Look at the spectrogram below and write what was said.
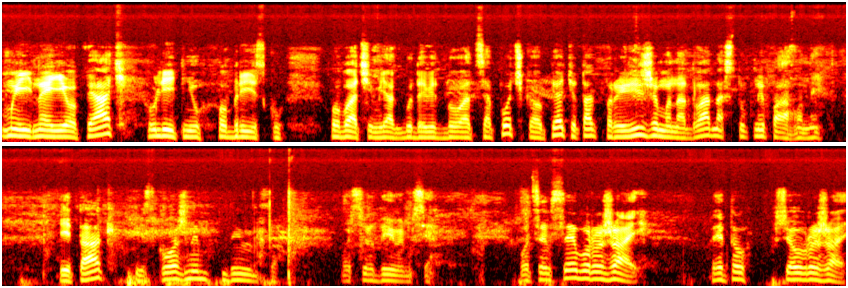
ми неї опять у літню обрізку. Побачимо, як буде відбуватися почка. Опять отак переріжемо на два наступні пагони. І так, і з кожним дивимося. Ось дивимося. Оце все врожай. Це все врожай.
